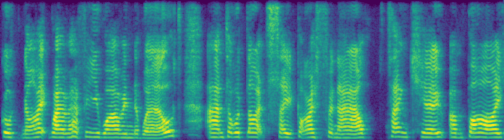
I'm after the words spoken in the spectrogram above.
good night wherever you are in the world and I would like to say bye for now. Thank you and bye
